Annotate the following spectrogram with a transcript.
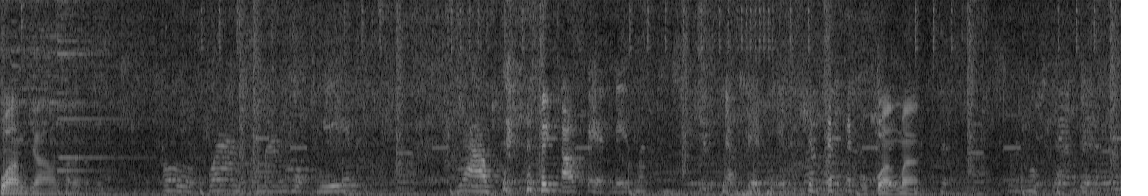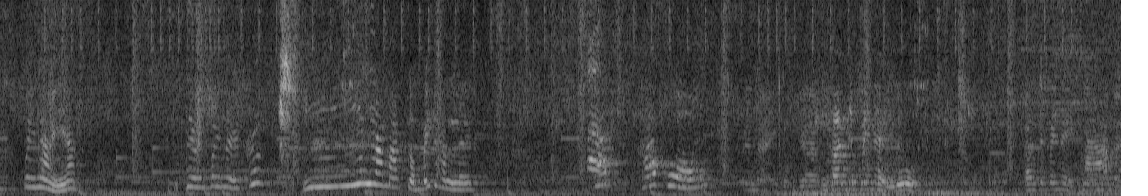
กว้างยาวเท่าไหร่ครับำโอ้กว้างประมาณ 6 เมตร ยาว ยาว8เมตรมากยาว8เมตรโอ้กว้างมากหกยาวเดือนไปไหนอะเตียงไปไหนคะอืมยามาเกือบไม่ทันเลย ครับครับผมไปไหนกับญาติการจะไปไหนลูกการจะไปไหนคะไหน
